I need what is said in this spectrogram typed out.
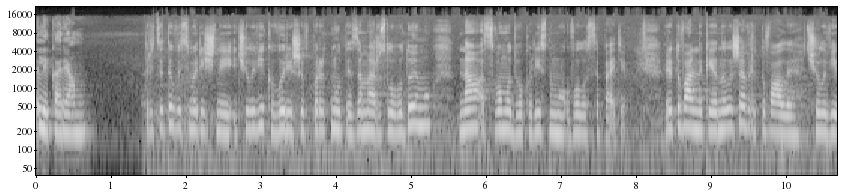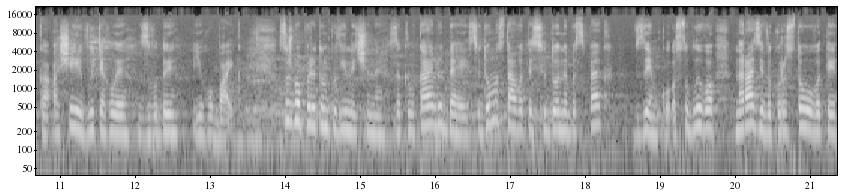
лікарям. 38-річний чоловік вирішив перетнути замерзлу водойму на своєму двоколісному велосипеді. Рятувальники не лише врятували чоловіка, а ще й витягли з води його байк. Служба порятунку Вінниччини закликає людей свідомо ставитись до небезпек взимку, особливо наразі використовувати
